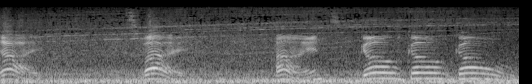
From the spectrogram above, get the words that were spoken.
3, 2, behind. Go, go, go!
